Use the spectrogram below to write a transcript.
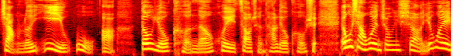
长了异物啊，都有可能会造成他流口水。哎，我想问钟医师啊，因为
